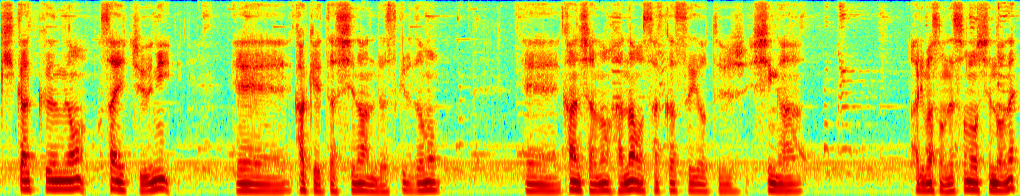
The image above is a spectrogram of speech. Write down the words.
企画の最中に、え、かけた詩なんですけれどもえー、感謝の花を咲かせようという詩がありますので、その詩のね、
